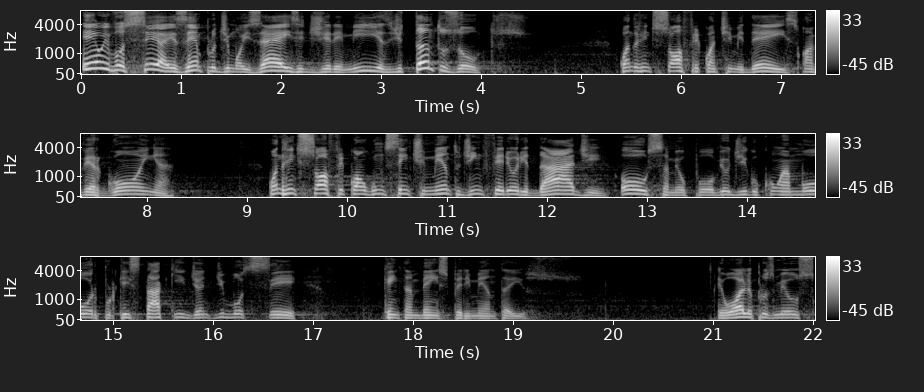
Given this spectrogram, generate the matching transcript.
Eu e você, a exemplo de Moisés e de Jeremias e de tantos outros. Quando a gente sofre com a timidez, com a vergonha, quando a gente sofre com algum sentimento de inferioridade, ouça, meu povo, eu digo com amor, porque está aqui diante de você quem também experimenta isso. Eu olho para os meus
